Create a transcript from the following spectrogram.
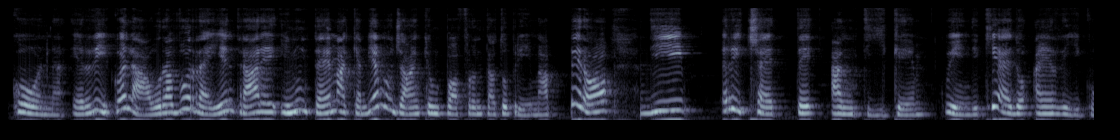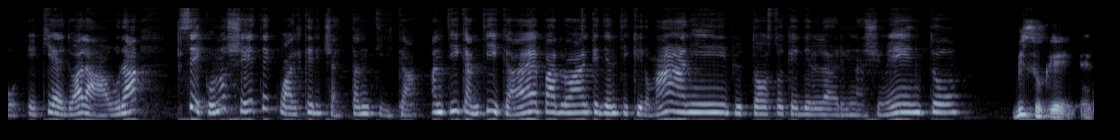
con Enrico e Laura vorrei entrare in un tema che abbiamo già anche un po' affrontato prima, però di ricette antiche. Quindi chiedo a Enrico e chiedo a Laura se conoscete qualche ricetta antica. Antica, antica, eh? parlo anche di antichi romani piuttosto che del Rinascimento. Visto che eh,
